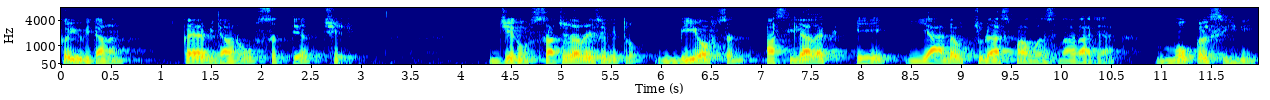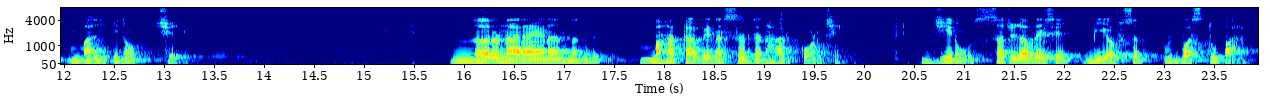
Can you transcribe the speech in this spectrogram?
કયું વિધાન, કયા વિધાનો સત્ય છે? જેનો સાચો જવાબ રહેશે મિત્રો બી ઓપ્શન આ શિલાલેખ એ યાદવ ચુડાસમા વંશના રાજા મોકલસિંહની માલિકીનો છે. નરનારાયણાનંદ મહાકાવ્યના સર્જનહાર કોણ છે? જેનો સાચો જવાબ રહેશે બી ઓપ્શન વસ્તુપાલ.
